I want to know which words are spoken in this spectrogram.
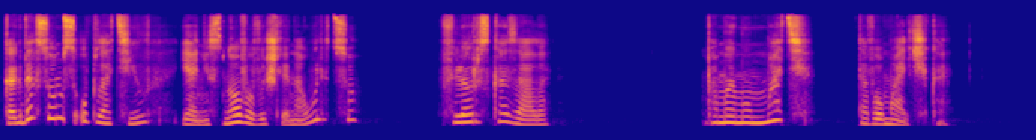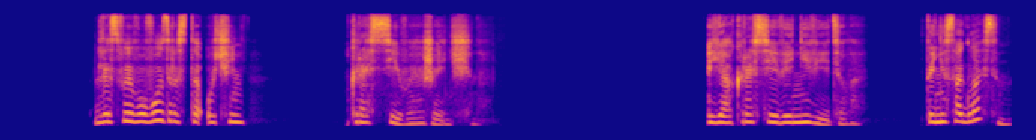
Когда Сомс уплатил, и они снова вышли на улицу, Флёр сказала, «По-моему, мать того мальчика для своего возраста очень красивая женщина. Я красивее не видела. Ты не согласен?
